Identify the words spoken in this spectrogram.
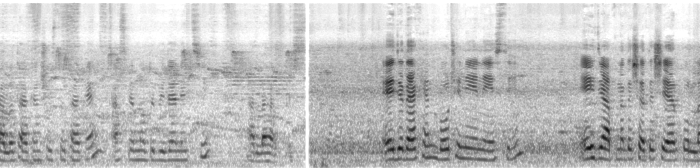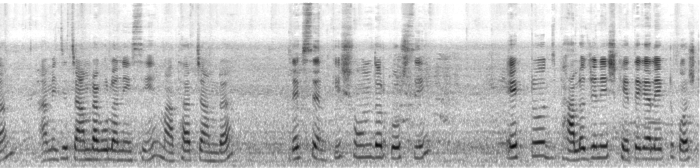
ভালো থাকেন, সুস্থ থাকেন। আজকের মতো বিদায় নিচ্ছি। আল্লাহ হাফিজ। এই যে দেখেন, বটি নিয়ে নিয়েছি। এই যে আপনাদের সাথে শেয়ার করলাম। আমি যে চামড়াগুলো নিয়েছি, মাথার চামড়া, দেখছেন কি সুন্দর করছি। একটু ভালো জিনিস খেতে গেলে একটু কষ্ট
